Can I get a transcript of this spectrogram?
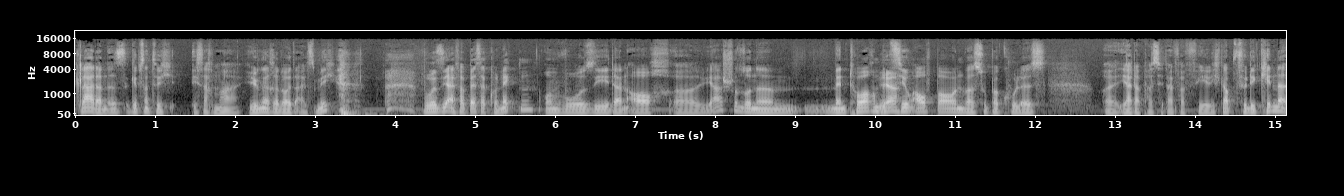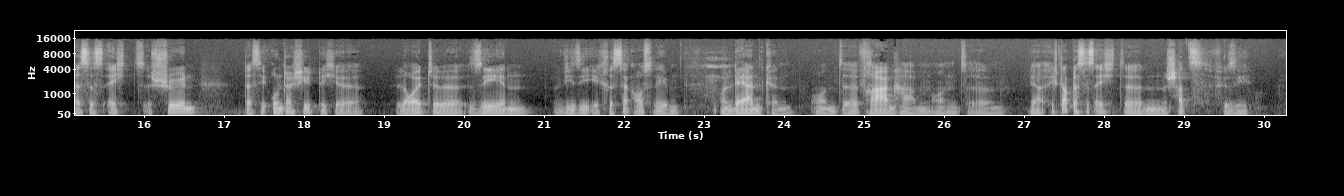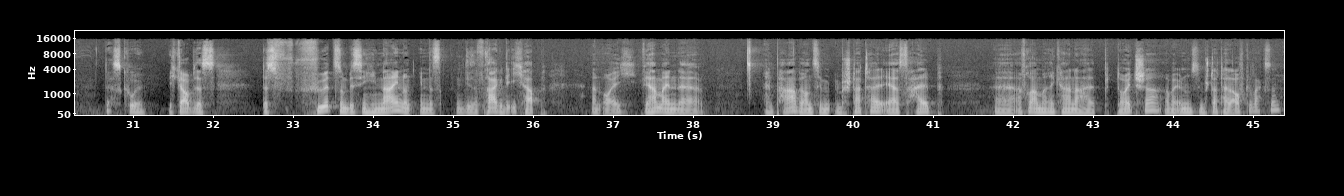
klar, dann gibt es natürlich, ich sag mal, jüngere Leute als mich, wo sie einfach besser connecten und wo sie dann auch, äh, ja, schon so eine Mentorenbeziehung aufbauen, was super cool ist. Äh, ja, da passiert einfach viel. Ich glaube, für die Kinder ist es echt schön, dass sie unterschiedliche Leute sehen, wie sie ihr Christian ausleben und lernen können und äh, Fragen haben. Und ähm, ja, ich glaube, das ist echt äh, ein Schatz für sie. Das ist cool. Ich glaube, das, das führt so ein bisschen hinein und in, das, in diese Frage, die ich habe an euch. Wir haben ein, äh, ein Paar bei uns im, im Stadtteil. Er ist halb äh, Afroamerikaner, halb Deutscher, aber in uns im Stadtteil aufgewachsen.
